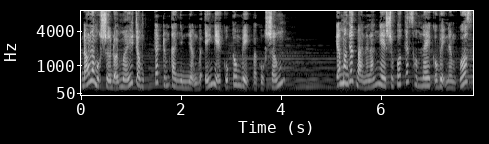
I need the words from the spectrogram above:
Đó là một sự đổi mới trong cách chúng ta nhìn nhận về ý nghĩa của công việc và cuộc sống. Cảm ơn các bạn đã lắng nghe số podcast hôm nay của Việt Nam Quotes.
